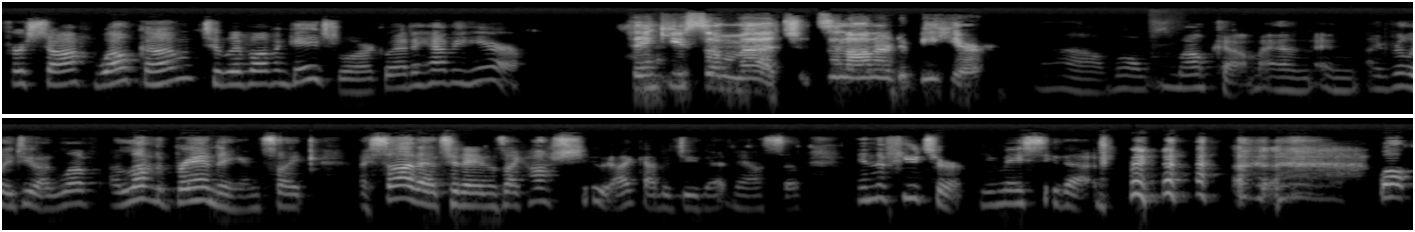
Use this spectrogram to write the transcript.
first off, welcome to Live, Love, Engage, Laura. Glad to have you here. Thank you so much. It's an honor to be here. Oh, well, welcome, and and I really do. I love I love the branding. And it's like I saw that today, and I was like, oh shoot, I got to do that now. So in the future, you may see that. well,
